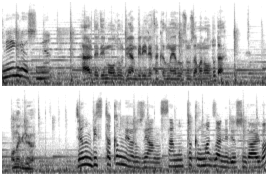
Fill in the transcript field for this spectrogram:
Neye gülüyorsun ya? Her dediğimi olur diyen biriyle takılmayalı uzun zaman oldu da. Ona gülüyorum. Canım biz takılmıyoruz yalnız. Sen bunu takılmak zannediyorsun galiba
